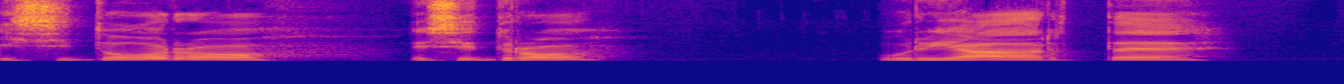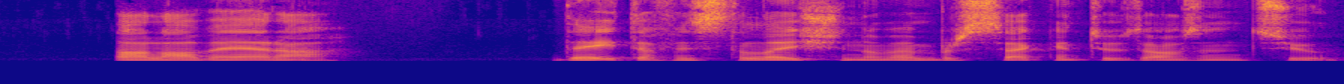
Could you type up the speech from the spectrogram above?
Isidoro Isidro Uriarte Talavera. Date of installation November 2nd, 2002.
